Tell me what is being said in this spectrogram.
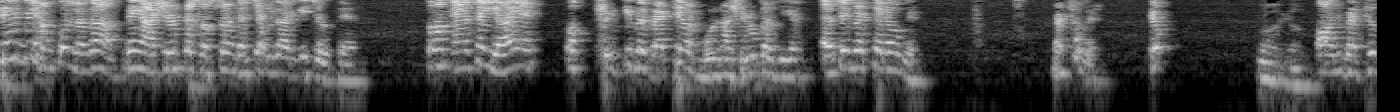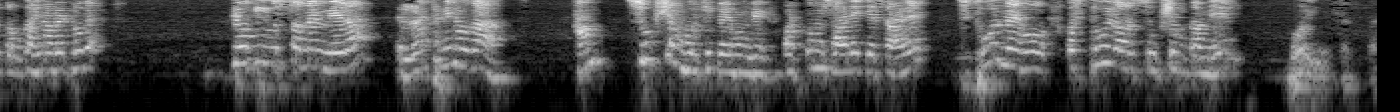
फिर भी हमको लगा, नहीं, आश्रम पे सत्संग है, चल गार्गी चलते हैं। तो हम ऐसे ही आए और खिड़की पे बैठे और बोलना शुरू कर दिया। ऐसे ही बैठे रहोगे? बैठोगे? क्यों? आज बैठे हो तुम कहीं ना बैठोगे। क्योंकि उस समय मेरा रथ नहीं होगा। हम सूक्ष्म हो चुके होंगे और तुम सारे के सारे स्थूल में हो और स्थूल और सूक्ष्म का मेल हो ही नहीं। सकता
